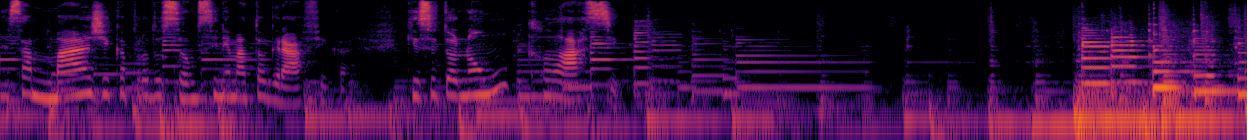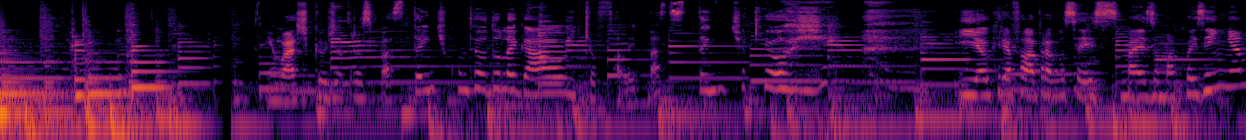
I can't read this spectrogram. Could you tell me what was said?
nessa mágica produção cinematográfica que se tornou um clássico. Eu acho que eu já trouxe bastante conteúdo legal e que eu falei bastante aqui hoje. E eu queria falar para vocês mais uma coisinha.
